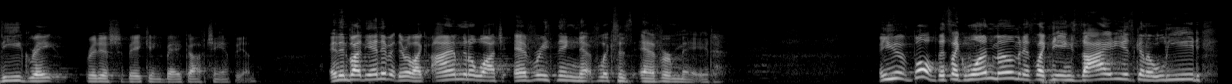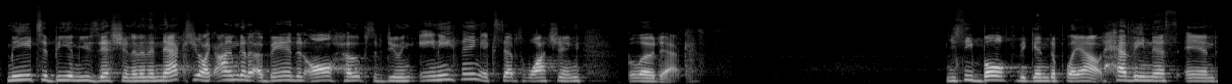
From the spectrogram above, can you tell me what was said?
the great British baking bake off champion. And then by the end of it, they were like, I'm going to watch everything Netflix has ever made. And you have both. It's like one moment, it's like the anxiety is going to lead me to be a musician. And then the next, you're like, I'm going to abandon all hopes of doing anything except watching Below Deck. You see both begin to play out heaviness and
